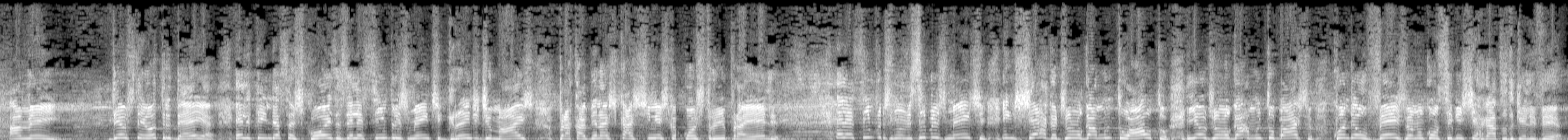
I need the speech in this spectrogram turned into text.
Amém. Deus tem outra ideia. Ele tem dessas coisas. Ele é simplesmente grande demais para caber nas caixinhas que eu construí para ele. Ele é simples, simplesmente enxerga de um lugar muito alto e eu de um lugar muito baixo. Quando eu vejo, eu não consigo enxergar tudo que ele vê.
